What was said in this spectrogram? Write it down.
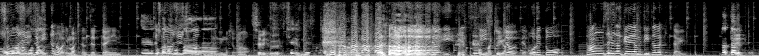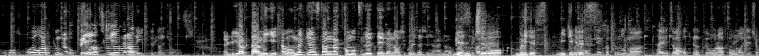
小銃七子さんいたのはいました絶対にえっと、で小奈良子さんい、ましたからシェリフ？シェルフですじゃあえ俺とタンズリだけはやめていただきたいだ誰とおまわしおオラフ君でしょ全員オラフ君の裏で言ってたんでしょリアクター右、多分梅健さんが貨物で停電直してくれた人じゃないかな。ゲンチェロ無理です。ミーティングです。明確に今対立が起こってるのってオラフ大文字でしょ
